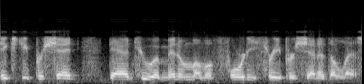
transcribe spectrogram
60% down to a minimum of 43% of the list.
